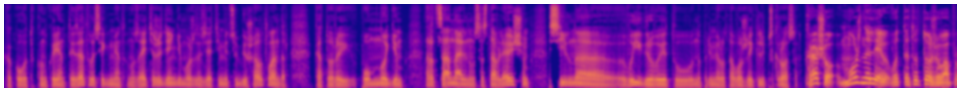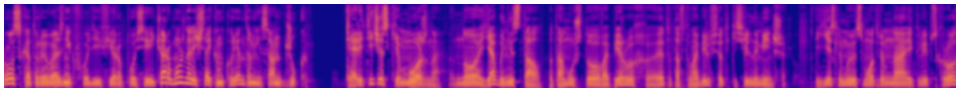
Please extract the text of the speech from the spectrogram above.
какого-то конкурента из этого сегмента, но за эти же деньги можно взять и Mitsubishi Outlander, который по многим рациональным составляющим сильно выигрывает у, например, у того же Eclipse Cross. Хорошо. Можно ли, вот это тоже вопрос, который возник в ходе эфира по CHR, можно ли считать конкурентом Nissan Juke? Теоретически можно, но я бы не стал, потому что, во-первых, этот автомобиль все-таки сильно меньше. Если мы смотрим на Eclipse Cross,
